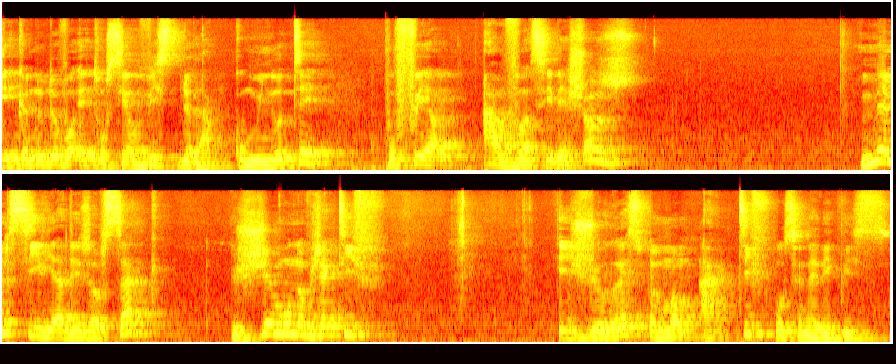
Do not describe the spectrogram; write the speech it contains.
et que nous devons être au service de la communauté pour faire avancer les choses, même s'il y a des obstacles, j'ai mon objectif et je reste un membre actif au sein de l'Église.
